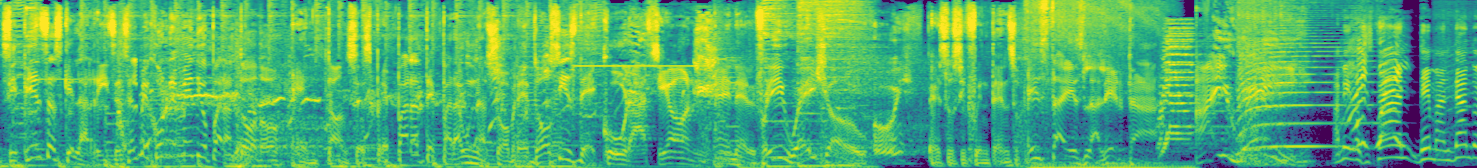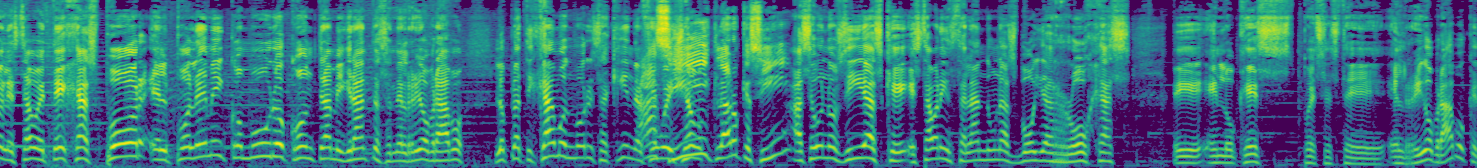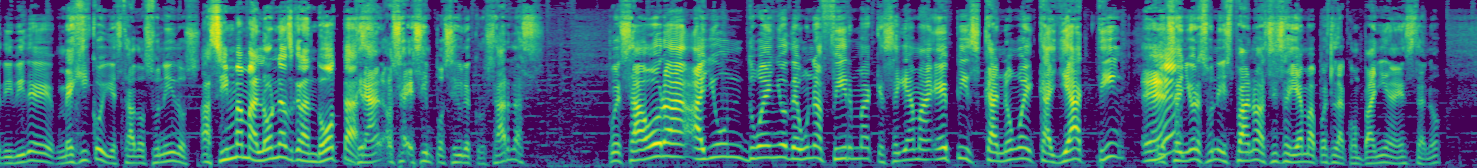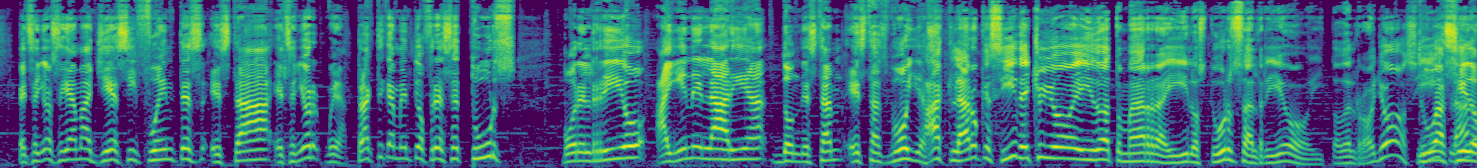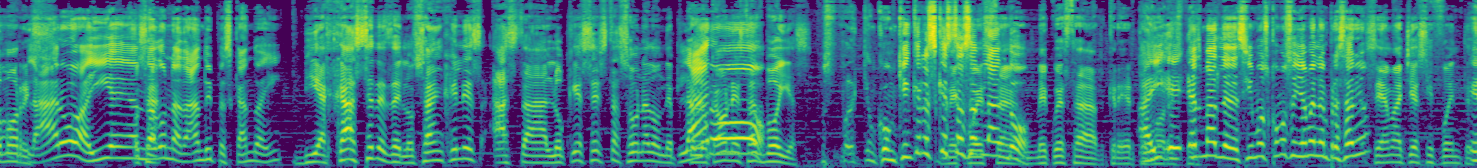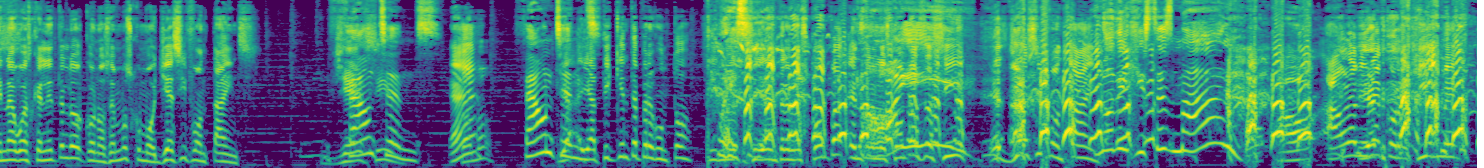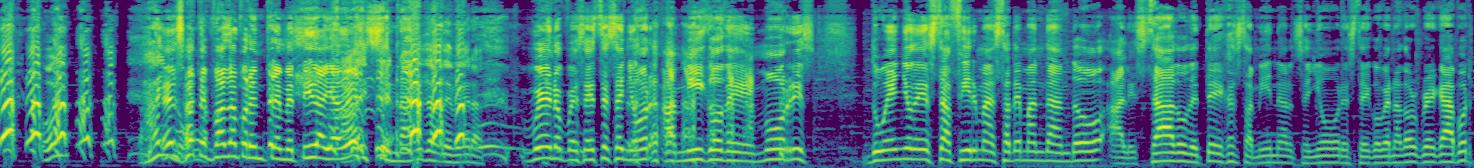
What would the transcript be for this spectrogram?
Si piensas que la risa es el mejor remedio para todo, entonces prepárate para una sobredosis de curación en el Freeway Show. Uy, eso sí fue intenso. Esta es la alerta. ¡Ay, güey! Amigos, están demandando el estado de Texas por el polémico muro contra migrantes en el Río Bravo. Lo platicamos, Morris, aquí en el Ah, Freeway sí, Show. claro que sí. Hace unos días que estaban instalando unas boyas rojas eh, en lo que es, pues, este, el Río Bravo que divide México y Estados Unidos. Así mamalonas grandotas. Gran- o sea, es imposible cruzarlas. Pues ahora hay un dueño de una firma que se llama Epis Canoe Kayak Team. ¿Eh? El señor es un hispano, así se llama pues la compañía esta, ¿no? El señor se llama Jesse Fuentes. Está, el señor, mira, prácticamente ofrece tours por el río, ahí en el área donde están estas boyas. Ah, claro que sí. De hecho, yo he ido a tomar ahí los tours al río y todo el rollo. Sí, Tú has claro, ido, Morris. Claro, ahí he O sea- andado nadando y pescando ahí. Viajaste desde Los Ángeles hasta lo que es esta zona donde ¡Claro! colocaron estas boyas. Pues, ¿Con quién crees que Me estás cuesta- hablando? Me cuesta creerte. Ahí, Morris, eh, es más, le decimos, ¿cómo se llama el empresario? Se llama Jesse Fuentes. En Aguascalientes lo conocemos como Jesse Fontaines. Jesse- Fountains. ¿Eh? ¿Cómo? ¿Y a, Fountains. y a ti quién te preguntó? Sí, sí, entre los compas, entre los compas así, es Jesse Fontaines. Lo dijiste mal. Ah, Ahora viene a corregirme. Hoy. Ay, Eso no. te pasa por entremetida, ya ves. Ay, Zenaida, de veras. Bueno, pues este señor, amigo de Morris, dueño de esta firma, está demandando al estado de Texas, también al señor este, gobernador Greg Abbott,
